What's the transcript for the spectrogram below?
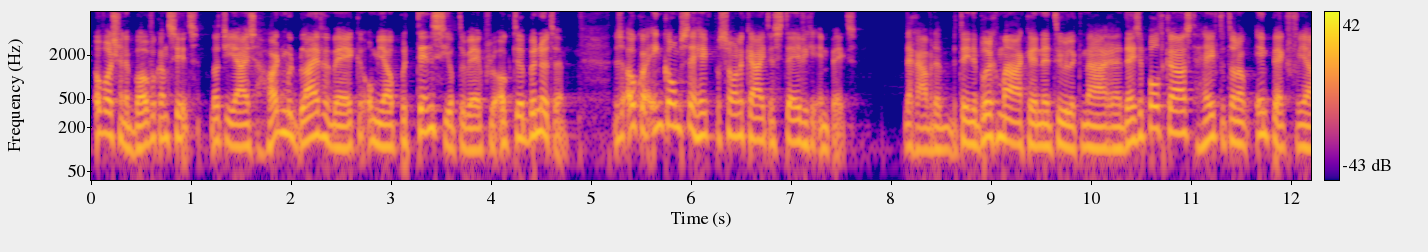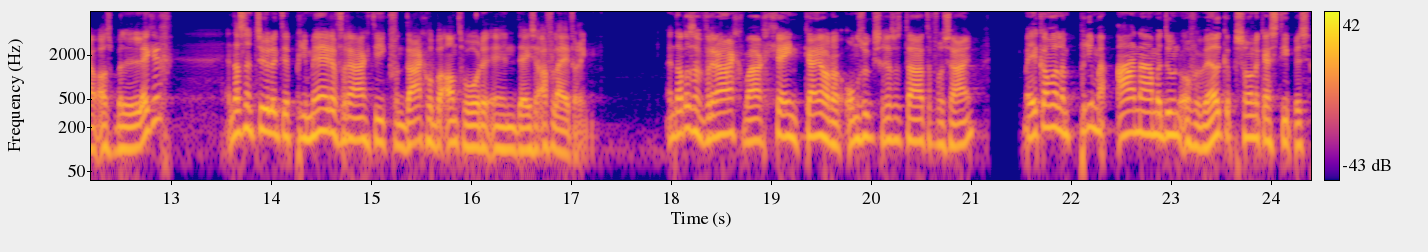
Of als je aan de bovenkant zit, dat je juist hard moet blijven werken om jouw potentie op de werkvloer ook te benutten. Dus ook qua inkomsten heeft persoonlijkheid een stevige impact. Dan gaan we meteen de brug maken natuurlijk naar eh, deze podcast. Heeft het dan ook impact voor jou als belegger? En dat is natuurlijk de primaire vraag die ik vandaag wil beantwoorden in deze aflevering. En dat is een vraag waar geen keiharde onderzoeksresultaten voor zijn. Maar je kan wel een prima aanname doen over welke persoonlijkheidstypes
